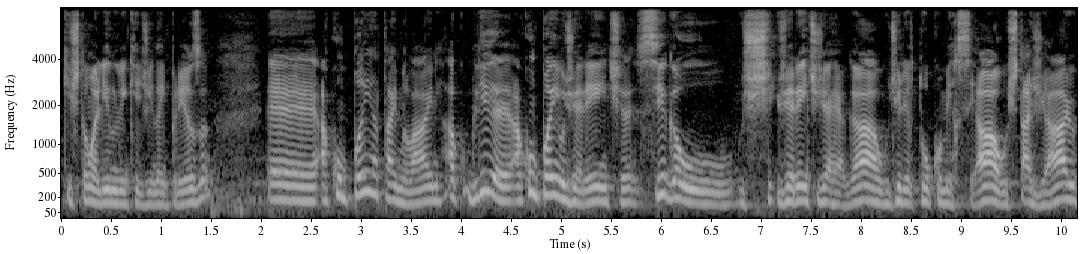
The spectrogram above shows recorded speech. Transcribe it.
que estão ali no LinkedIn da empresa. É, acompanhe a timeline, é, acompanhe o gerente, é, siga o gerente de RH, o diretor comercial, o estagiário.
